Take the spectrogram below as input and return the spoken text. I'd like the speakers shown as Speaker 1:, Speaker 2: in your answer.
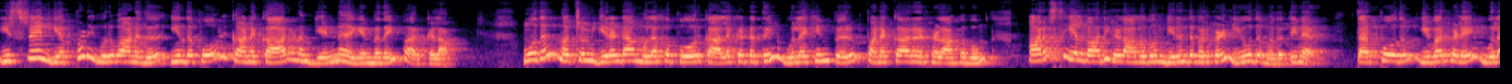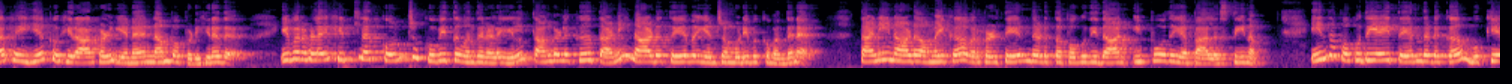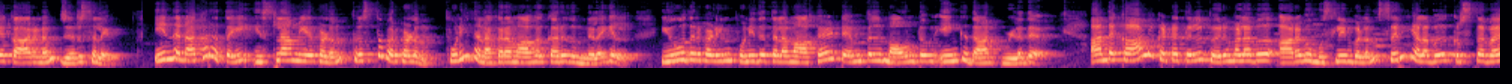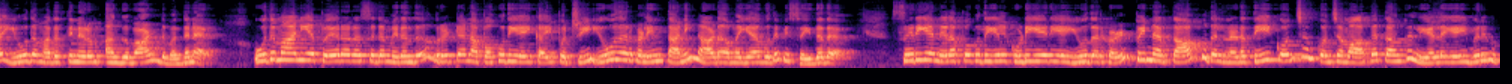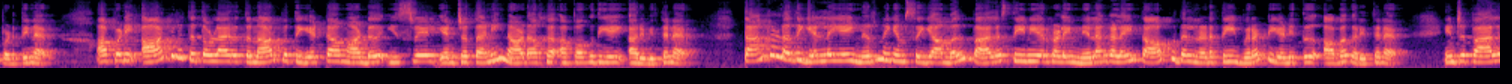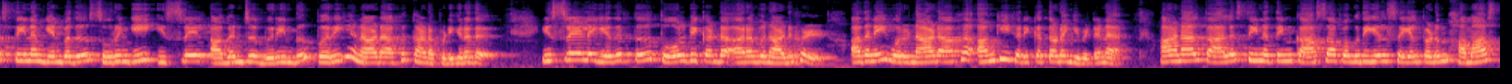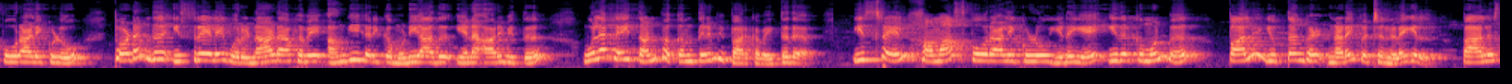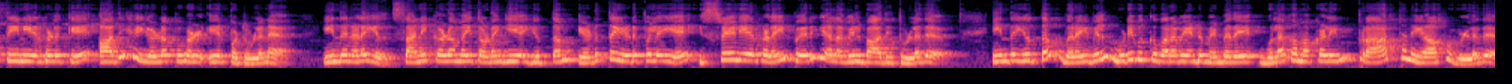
Speaker 1: Israel எப்படி உருவானது? இந்த போருக்கான காரணம் என்ன என்பதை பார்க்கலாம். முதல் மற்றும் இரண்டாம் உலக போர் காலகட்டத்தில் உலகின் பெரும் பணக்காரர்களாகவும் அரசியல்வாதிகளாகவும் இருந்தவர்கள் யூத மதத்தினர். தற்போதும் இவர்களே உலகை இயக்குகிறார்கள் என நம்பப்படுகிறது. இவர்களை ஹிட்லர் கொன்று குவித்து வந்த நிலையில் தங்களுக்கு தனி நாடு தேவை என்ற முடிவுக்கு வந்தனர். தனி நாடு அமைக்க அவர்கள் தேர்ந்தெடுத்த பகுதிதான் இப்போதைய பாலஸ்தீனம். இந்த பகுதியை தேர்ந்தெடுக்க முக்கிய காரணம் ஜெருசலேம். இந்த நகரத்தை இஸ்லாமியர்களும் கிறிஸ்தவர்களும் புனித நகரமாக கருதும் நிலையில் யூதர்களின் புனித தலமாக டெம்பிள் மவுண்டும் இங்குதான் உள்ளது. அந்த காலகட்டத்தில் பெருமளவு அரபு முஸ்லிம்களும் சிறியளவு கிறிஸ்தவ யூத மதத்தினரும் அங்கு வாழ்ந்து வந்தனர். உதுமானிய பேரரசிடம் இருந்து பிரிட்டன் அப்பகுதியை கைப்பற்றி யூதர்களின் தனி நாடு அமைய உதவி செய்தது. சிறிய நிலப்பகுதியில் குடியேறிய யூதர்கள் பின்னர் தாக்குதல் நடத்தி கொஞ்சம் கொஞ்சமாக தங்கள் எல்லையை விரிவுபடுத்தினர். அப்படி ஆயிரத்து தொள்ளாயிரத்து நாற்பத்தி எட்டாம் ஆண்டு இஸ்ரேல் என்ற தனி நாடாக அப்பகுதியை அறிவித்தனர். தங்களது எல்லையை நிர்ணயம் செய்யாமல் பாலஸ்தீனியர்களின் நிலங்களை தாக்குதல் நடத்தி விரட்டியடித்து அபகரித்தனர். இன்று பாலஸ்தீனம் என்பது சுருங்கி இஸ்ரேல் அகன்று விரிந்து பெரிய நாடாக காணப்படுகிறது. இஸ்ரேலை எதிர்த்து தோல்வி கண்ட அரபு நாடுகள் அதனை ஒரு நாடாக அங்கீகரிக்க தொடங்கிவிட்டன. ஆனால் பாலஸ்தீனத்தின் காசா பகுதியில் செயல்படும் ஹமாஸ் போராளி குழு தொடர்ந்து இஸ்ரேலை ஒரு நாடாகவே அங்கீகரிக்க முடியாது என அறிவித்து உலகை தன் பக்கம் திரும்பி பார்க்க வைத்தது. இஸ்ரேல் ஹமாஸ் போராளி குழு இடையே இதற்கு முன்பு பல யுத்தங்கள் நடைபெற்ற நிலையில் பாலஸ்தீனியர்களுக்கே அதிக இழப்புகள் ஏற்பட்டுள்ளன. இந்த நிலையில் சனிக்கிழமை தொடங்கிய யுத்தம் எடுத்த எடுப்பிலேயே இஸ்ரேலியர்களை பெரிய அளவில் பாதித்துள்ளது. இந்த யுத்தம் விரைவில் முடிவுக்கு வர வேண்டும் என்பதே உலக மக்களின் பிரார்த்தனையாக உள்ளது.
